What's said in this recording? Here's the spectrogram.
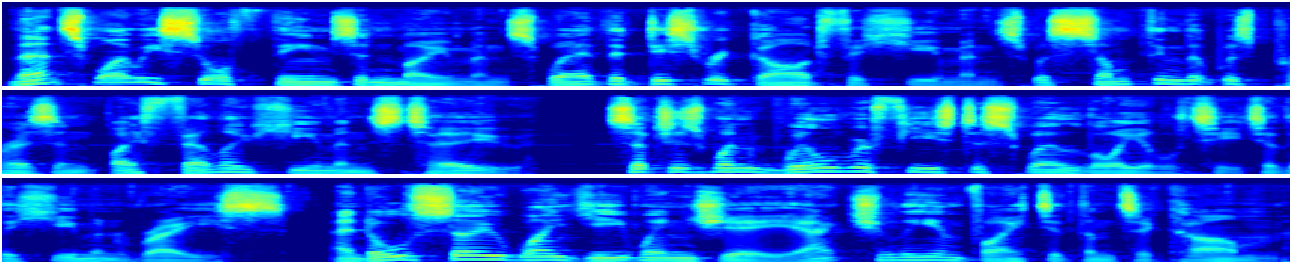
That's why we saw themes and moments where the disregard for humans was something that was present by fellow humans too, such as when Will refused to swear loyalty to the human race, and also why Ye Wenjie actually invited them to come,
